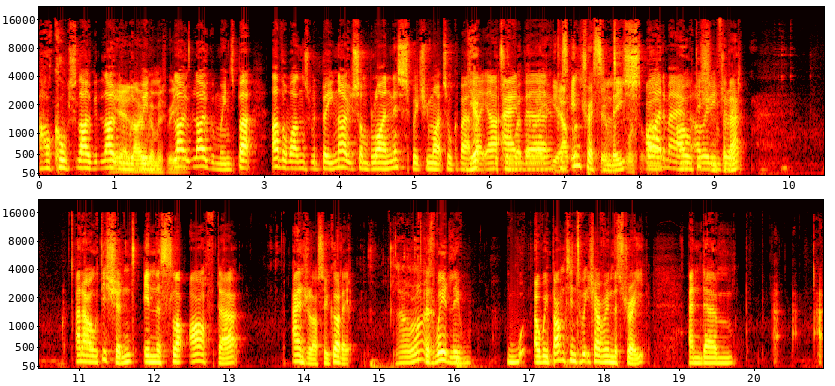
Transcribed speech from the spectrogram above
Oh, of course, Logan. Logan Yeah, would Logan win. really Lo- Logan wins, but other ones would be Notes on Blindness, which we might talk about Yep, later, we'll talk and about that uh. Yeah, Because I've got some interestingly, films to I, Spider-Man, I I auditioned really for enjoyed. that. And I auditioned in the slot after Angelos, who got it. All right. Because weirdly, w- uh, we bumped into each other in the street, and um, I,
